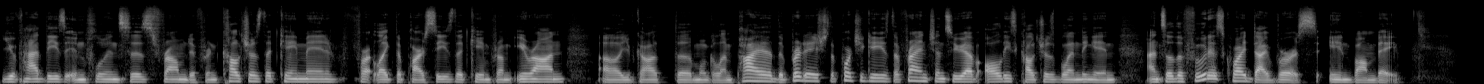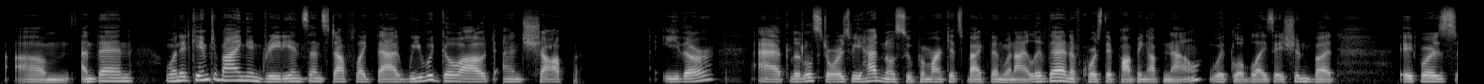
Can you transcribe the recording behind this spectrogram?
You've had these influences from different cultures that came in, like the Parsis that came from Iran. Uh, you've got the Mughal Empire, the British, the Portuguese, the French. And so you have all these cultures blending in. And so the food is quite diverse in Bombay. Um, and then when it came to buying ingredients and stuff like that, we would go out and shop either at little stores. We had no supermarkets back then when I lived there. And of course, they're popping up now with globalization. But it was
